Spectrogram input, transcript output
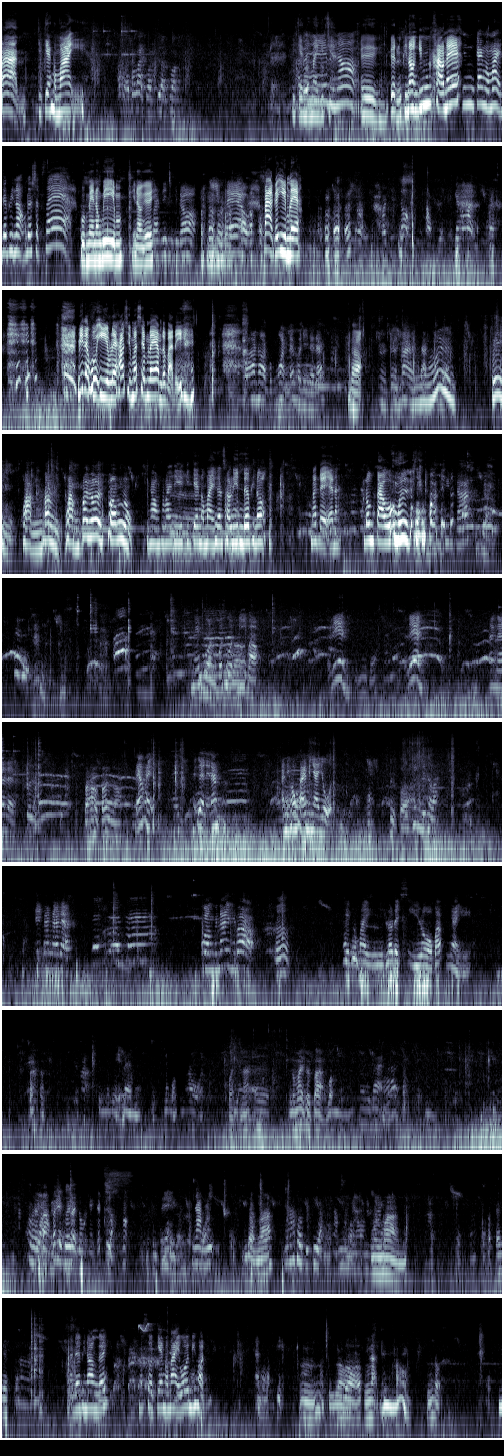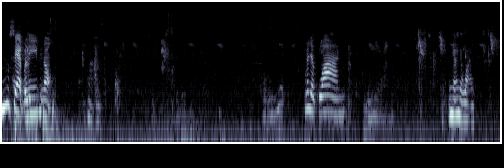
บ้านกินแกงหน่อไม้กินแกงหน่อไม้กินพี่น้องเออเอิญพี่น้องกินข้าวแน่กินแกงหน่อไม้เด้อพี่น้องเด้อแซ่บปู่แม่น้องบีมพี่น้องเอ้ยบ้านนี้พี่น้องยิ้มแล้วป้าก็อิ่มเลยมีแต่ผู้อิ่มเลยเฮาสิมาเซมแรมเด้อบัดนี้ว่านอนบ่ม่อนเลยวันนี้นะนะบ่อืมตื่นมาแล้วสั่น ปิ้งความทั้งความไปเลยสองหนุกน้องสบายดีกินแกงหน่อไม้เฮือนเซาลินเด้อพี่น้อง มาแต่อันน่ะ ลงเตามือกันยังได้ในบ่วงบ่โทษมีบ่ลินลินนั่งได้เลยไปเอาไปเนาะแล้วให้ให้ให้เอื้อนนี่นั่งอันนี้ห้องไฟไม่ยายโยดคือก็ๆกินเลยเถอะวะ ลินนั่งได้เลยกวงไปไหนที่บ้าเออแกงหน่อไม้เราได้สีรอบักใหญ่เป็นมะเละนั่นน่ะในหมองกินเฮาอะไปนะเออน้ำไม้ไฟป่าบ่ในบ้านอะไรปากก็จะเคยไหลนองแข่งจะเกลือกเนาะน้ำนี้อย่างนะน้ำโทษจะเกลือกนะคะยังบ่นอนมันมาขอบใจเด้อมา เด้อพี่น้องเอ้ยมาสดแกงหน่อไม้โว้ยมีฮอดอันหมักพริก อืมถึงรอนี่น่ะอืมเขาถึงรออืมแซ่บอีหลีพี่น้องมันจะหวานยังจะหวาน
